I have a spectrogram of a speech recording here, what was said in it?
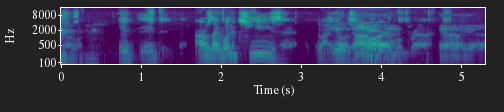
bro. It, it, I was like, what the cheese at? Like it was Oh, yeah. horrible, bro. Yeah, yeah.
